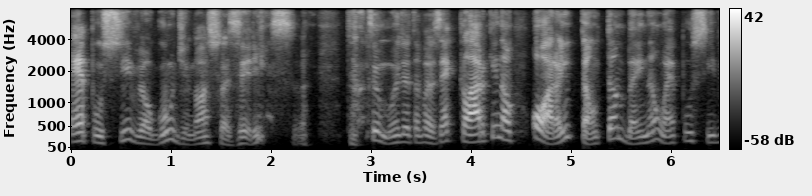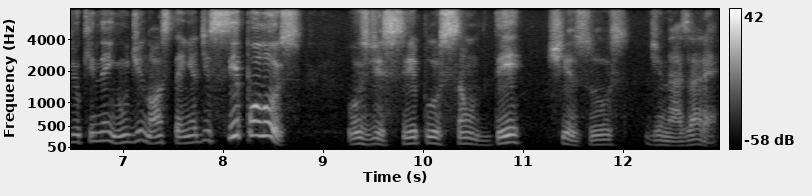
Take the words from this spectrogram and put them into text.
É possível algum de nós fazer isso? Todo mundo já está falando, é claro que não. Ora, então também não é possível que nenhum de nós tenha discípulos. Os discípulos são de Jesus de Nazaré.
